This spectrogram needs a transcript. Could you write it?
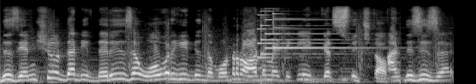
This ensures that if there is a overheat in the motor, automatically it gets switched off. And this is a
